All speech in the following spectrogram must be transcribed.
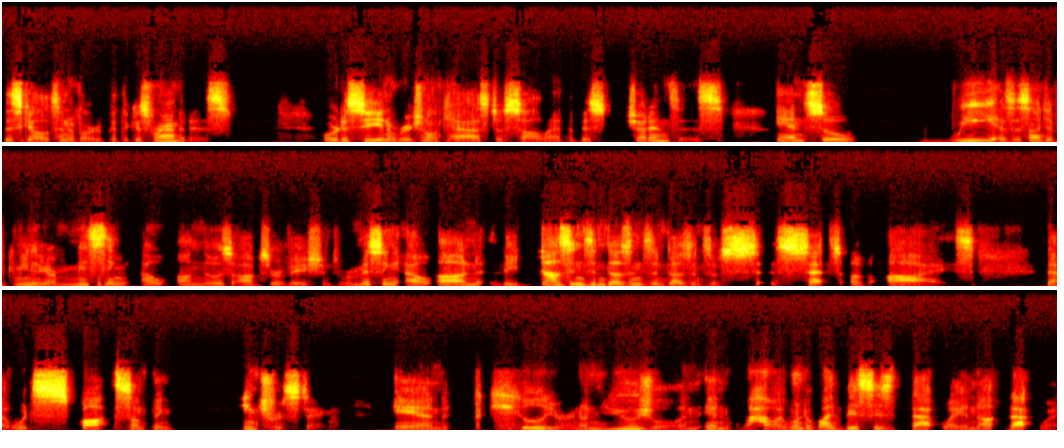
the skeleton of Ardipithecus ramidus, or to see an original cast of Sahelanthropus tchadensis. And so we as a scientific community are missing out on those observations. We're missing out on the dozens and dozens and dozens of s- sets of eyes that would spot something interesting and peculiar and unusual and and wow i wonder why this is that way and not that way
